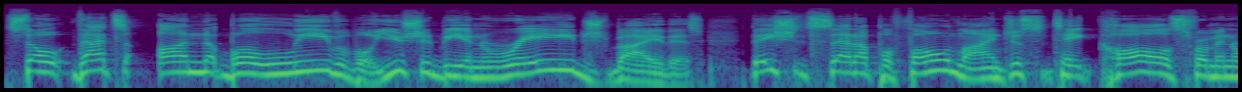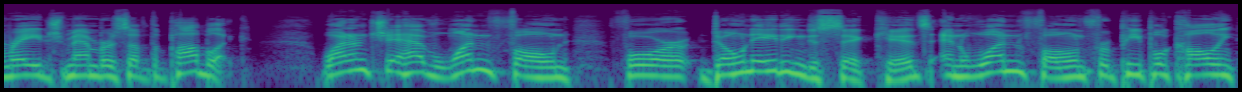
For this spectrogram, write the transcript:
so that's unbelievable. You should be enraged by this. They should set up a phone line just to take calls from enraged members of the public. Why don't you have one phone for donating to sick kids and one phone for people calling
